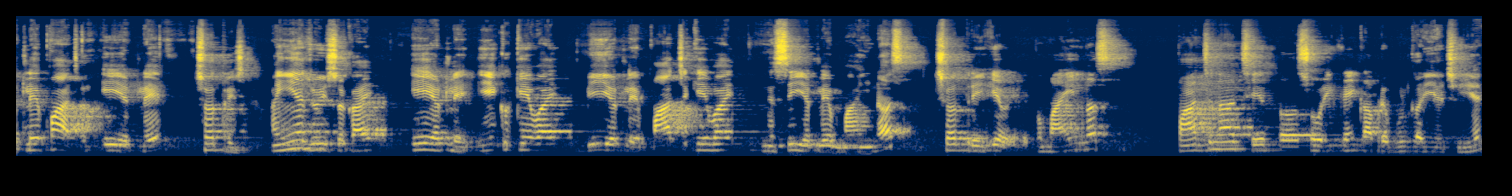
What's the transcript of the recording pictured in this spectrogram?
એટલે પાંચ એ એટલે છત્રીસ. અહીંયા જોઈ શકાય એ એટલે એક કહેવાય, બી એટલે પાંચ કહેવાય અને સી એટલે માઇનસ છત્રીસ કહેવાય. તો માઇનસ પાંચના છેદ સોરી કંઈક આપણે ભૂલ કરીએ છીએ.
